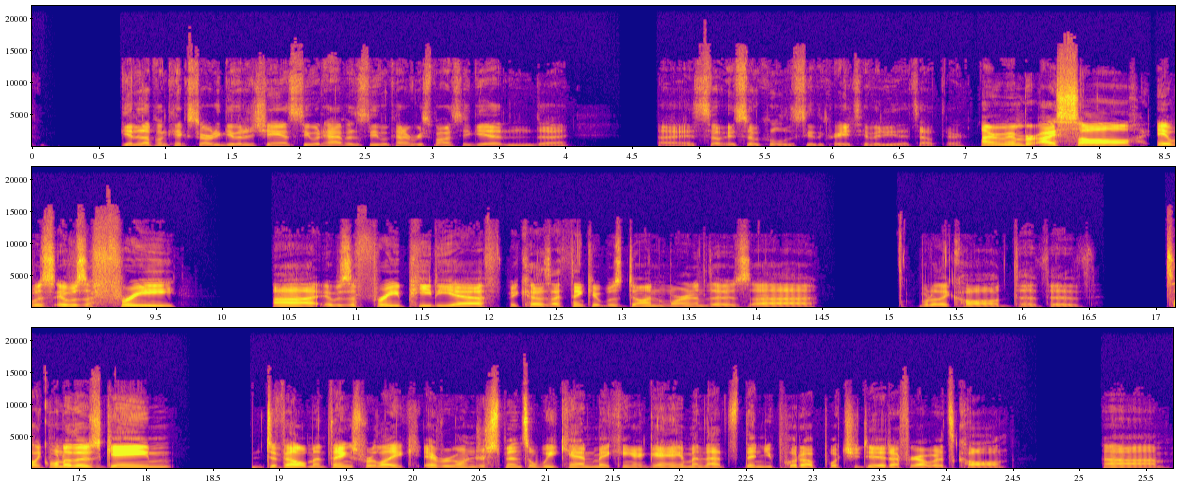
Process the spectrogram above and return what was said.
get it up on Kickstarter, give it a chance, see what happens, see what kind of response you get, and uh, uh, it's so it's so cool to see the creativity that's out there. I remember I saw it was it was a free uh it was a free PDF because I think it was done one of those uh what are they called? The the it's like one of those game development things where like everyone just spends a weekend making a game and that's then you put up what you did. I forgot what it's called. Um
